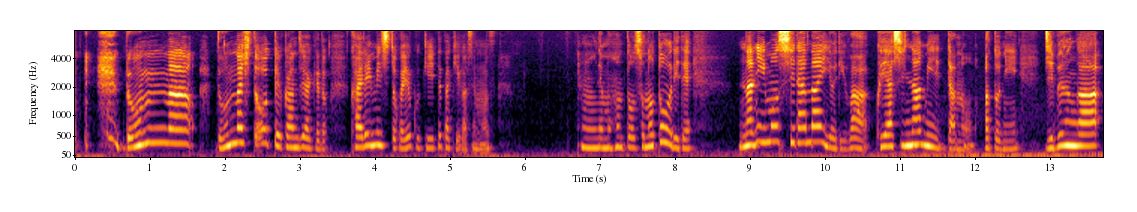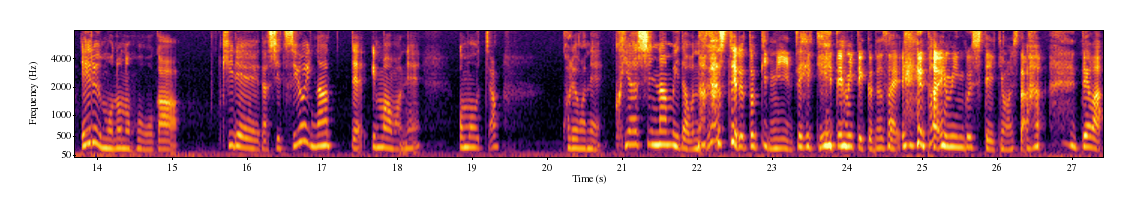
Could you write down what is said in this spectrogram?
どんなどんな人っていう感じやけど帰り道とかよく聞いてた気がします、うん、でも本当その通りで何も知らないよりは悔し涙の後に自分が得るものの方が綺麗だし強いなって今はね思うじゃん。これはね悔し涙を流してる時に ぜひ聞いてみてください。タイミングしていきました。では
